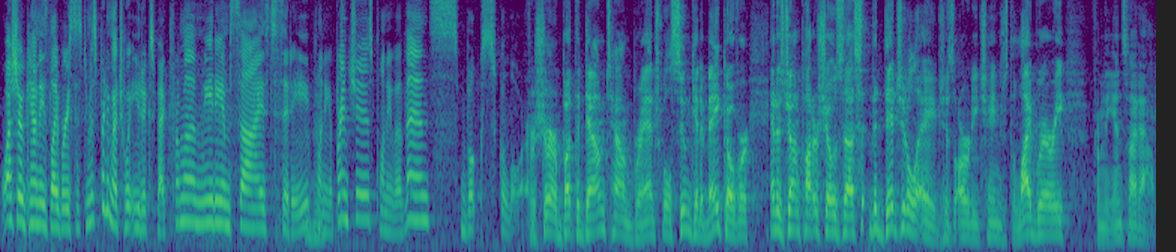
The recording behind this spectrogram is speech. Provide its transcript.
Washoe County's library system is pretty much what you'd expect from a medium-sized city. Mm-hmm. Plenty of branches, plenty of events, books galore. For sure, but the downtown branch will soon get a makeover. And as John Potter shows us, the digital age has already changed the library from the inside out.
